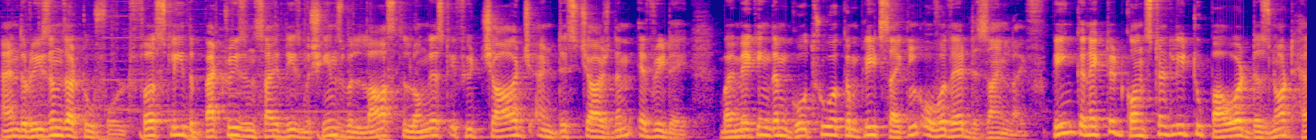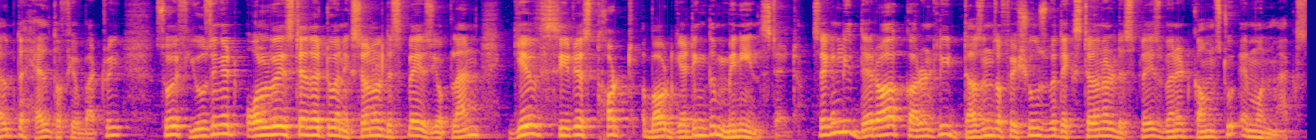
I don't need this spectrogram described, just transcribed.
And the reasons are twofold. Firstly, the batteries inside these machines will last the longest if you charge and discharge them every day by making them go through a complete cycle over their design life. Being connected constantly to power does not help the health of your battery. So if using it always tethered to an external display is your plan, give serious thought about getting the Mini instead. Secondly, there are currently dozens of issues with external displays when it comes to M1 Macs.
